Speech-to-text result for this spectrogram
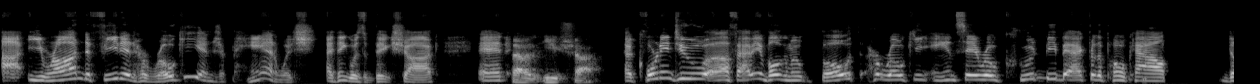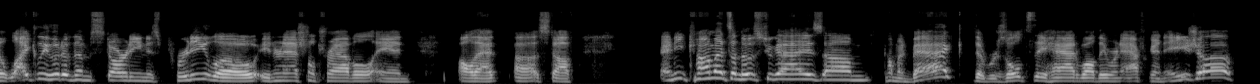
Uh, Iran defeated Hiroki and Japan, which I think was a big shock. And that was a huge shock. According to uh, Fabian Wohlgemuth, both Hiroki and Serhou could be back for the Pokal. The likelihood of them starting is pretty low. International travel and all that uh, stuff any comments on those two guys um, coming back? The results they had while they were in Africa and Asia.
